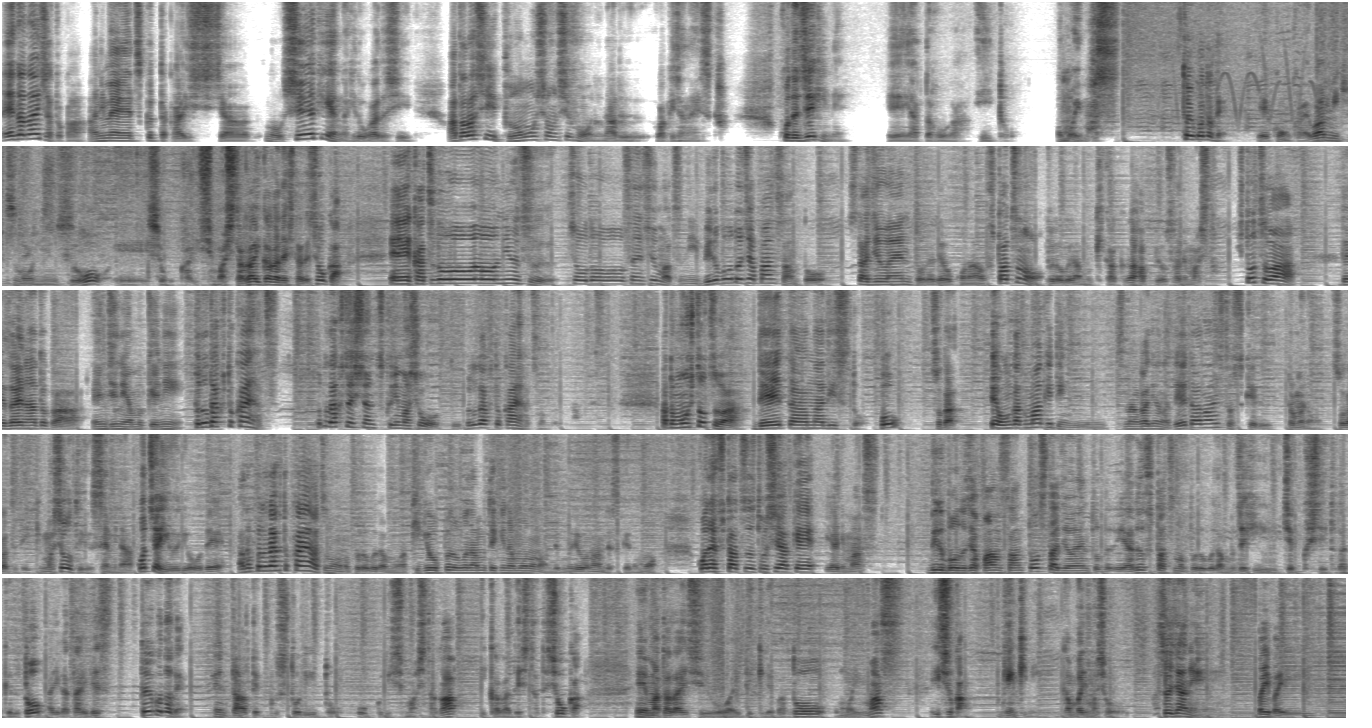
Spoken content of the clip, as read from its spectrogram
映画会社とかアニメ作った会社の収益源が広がるし、新しいプロモーション手法になるわけじゃないですか。これぜひね、えー、やった方がいいと思います。ということで、えー、今回は3つのニュースを、えー、紹介しましたが、いかがでしたでしょうか？えー、活動ニュース、ちょうど先週末にビルボードジャパンさんとスタジオエントレで行う2つのプログラム企画が発表されました。1つは、デザイナーとかエンジニア向けに、プロダクト開発、プロダクト一緒に作りましょうっていうプロダクト開発のプログラムです。あともう一つは、データアナリストを育て、音楽マーケティングにつながるようなデータアナリストをつけるための育てていきましょうというセミナー。こっちは有料で、あのプロダクト開発の方のプログラムは企業プログラム的なものなんで無料なんですけども、これ2つ年明けやります。ビルボードジャパンさんとスタジオエントリーでやる2つのプログラムぜひチェックしていただけるとありがたいです。ということで、エンターテックストリートをお送りしましたが、いかがでしたでしょうか、えー、また来週お会いできればと思います。1週間元気に頑張りましょう。それじゃあね、バイバイ。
